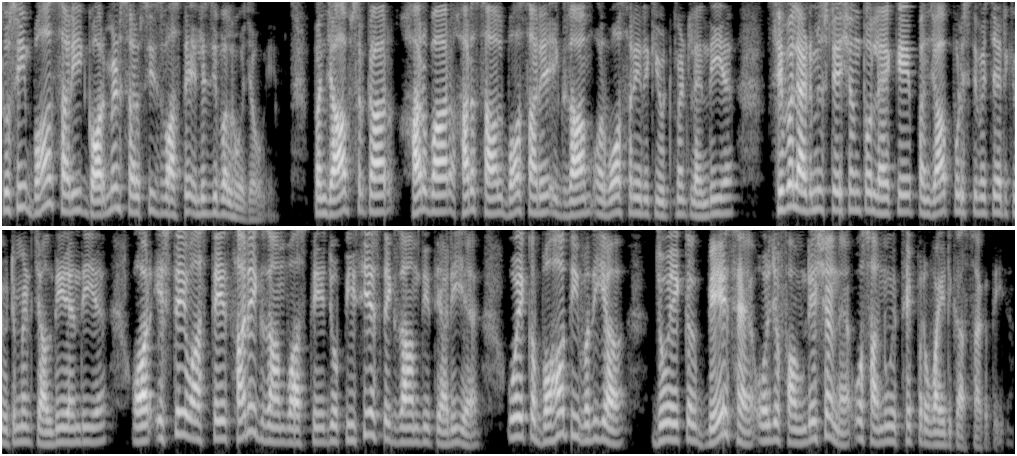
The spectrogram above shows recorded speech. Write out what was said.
ਤੁਸੀਂ ਬਹੁਤ ਸਾਰੀ ਗਵਰਨਮੈਂਟ ਸਰਵਿਸਿਜ਼ ਵਾਸਤੇ ਐਲੀਜੀਬਲ ਹੋ ਜਾਓਗੇ। ਪੰਜਾਬ ਸਰਕਾਰ ਹਰ ਵਾਰ, ਹਰ ਸਾਲ ਬਹੁਤ ਸਾਰੇ ਐਗਜ਼ਾਮ ਔਰ ਬਹੁਤ ਸਾਰੀ ਰਿਕਰੂਟਮੈਂਟ ਲੈਂਦੀ ਹੈ। ਸਿਵਲ ਐਡਮਿਨਿਸਟ੍ਰੇਸ਼ਨ ਤੋਂ ਲੈ ਕੇ ਪੰਜਾਬ ਪੁਲਿਸ ਦੇ ਵਿੱਚ ਰਿਕਰੂਟਮੈਂਟ ਚੱਲਦੀ ਰਹਿੰਦੀ ਹੈ ਔਰ ਇਸ ਦੇ ਵਾਸਤੇ ਸਾਰੇ ਐਗਜ਼ਾਮ ਵਾਸਤੇ ਜੋ ਪੀਸੀਐਸ ਦੇ ਐਗਜ਼ਾਮ ਦੀ ਤਿਆਰੀ ਹੈ, ਉਹ ਇੱਕ ਬਹੁਤ ਹੀ ਵਧੀਆ ਜੋ ਇੱਕ ਬੇਸ ਹੈ ਔਰ ਜੋ ਫਾਊਂਡੇਸ਼ਨ ਹੈ, ਉਹ ਸਾਨੂੰ ਇੱਥੇ ਪ੍ਰੋਵਾਈਡ ਕਰ ਸਕਦੀ ਹੈ।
